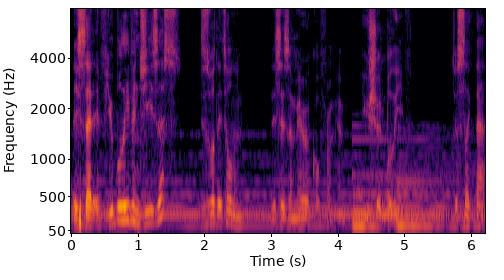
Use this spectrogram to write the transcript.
They said, if you believe in Jesus, this is what they told him this is a miracle from him. You should believe. Just like that.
